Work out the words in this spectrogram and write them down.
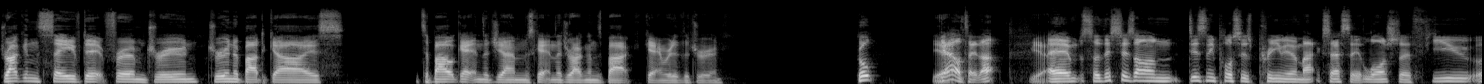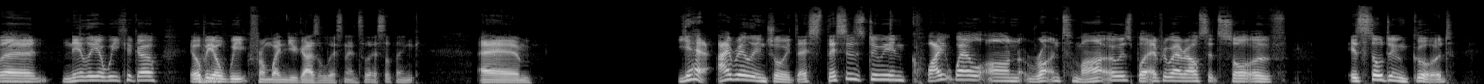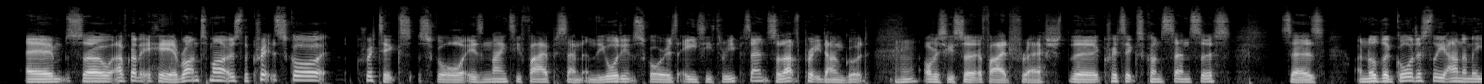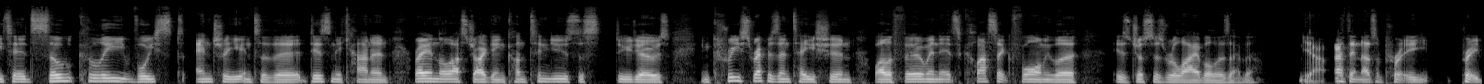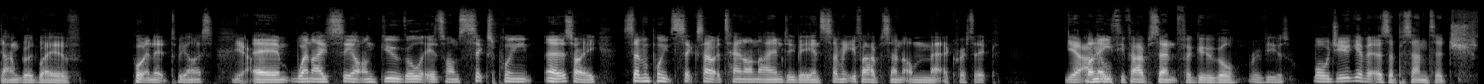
Dragon saved it from Druun. Druun are bad guys. It's about getting the gems, getting the dragons back, getting rid of the Druun. Cool. Yeah, I'll take that. yeah. Um, so this is on Disney Plus's Premium Access. It launched a few, uh, nearly a week ago. It'll be a week from when you guys are listening to this, I think. Um, yeah, I really enjoyed this. This is doing quite well on Rotten Tomatoes, but everywhere else it's sort of it's still doing good. Um, so I've got it here. Rotten Tomatoes, the critic score critics score is 95% and the audience score is 83%, so that's pretty damn good. Obviously certified fresh. The critics consensus says another gorgeously animated, silkily voiced entry into the Disney canon. Raya and the Last Dragon continues the studio's increased representation while affirming its classic formula is just as reliable as ever. yeah. I think that's a pretty pretty damn good way of putting it. To be honest, Yeah. Um, when I see it on Google, it's on six point uh, sorry seven point six out of ten on IMDb and seventy five percent on Metacritic, Yeah. On eighty five percent for Google reviews. what would you give it as a percentage?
